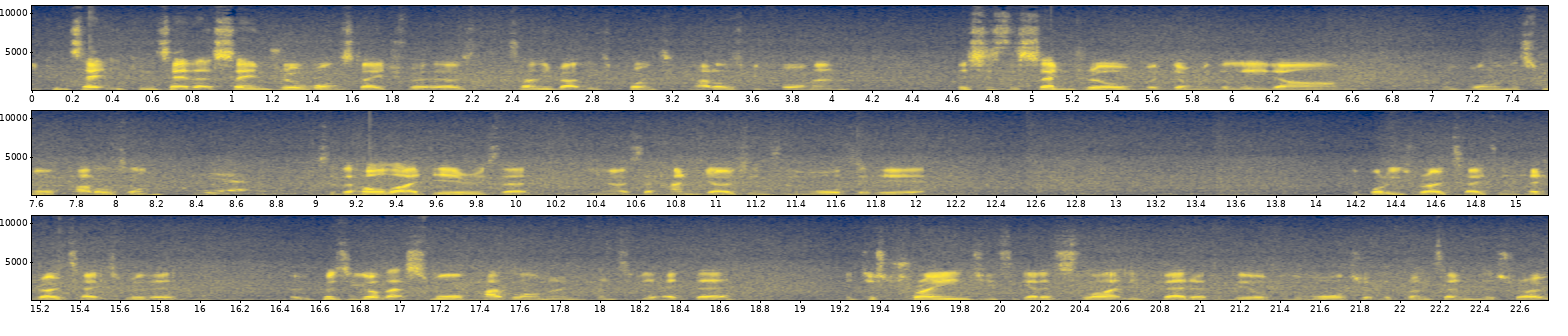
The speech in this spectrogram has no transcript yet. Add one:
You can take you can take that same drill one stage further. I was telling you about these pointed paddles beforehand. This is the same drill but done with the lead arm with one of the small paddles on. Yeah. So the whole idea is that you know as the hand goes into the water here, the body's rotating, the head rotates with it. But because you've got that small paddle on in front of your head there, it just trains you to get a slightly better feel for the water at the front end of the stroke.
